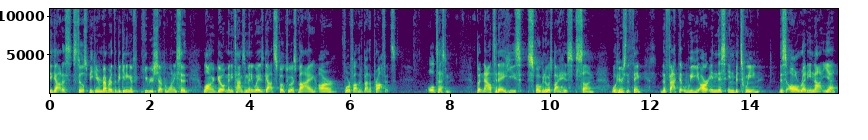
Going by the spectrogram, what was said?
See, God is still speaking. Remember at the beginning of Hebrews chapter 1, he said, Long ago, many times in many ways, God spoke to us by our forefathers, by the prophets, Old Testament. But now today, he's spoken to us by his son. Well, here's the thing the fact that we are in this in between, this already not yet,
